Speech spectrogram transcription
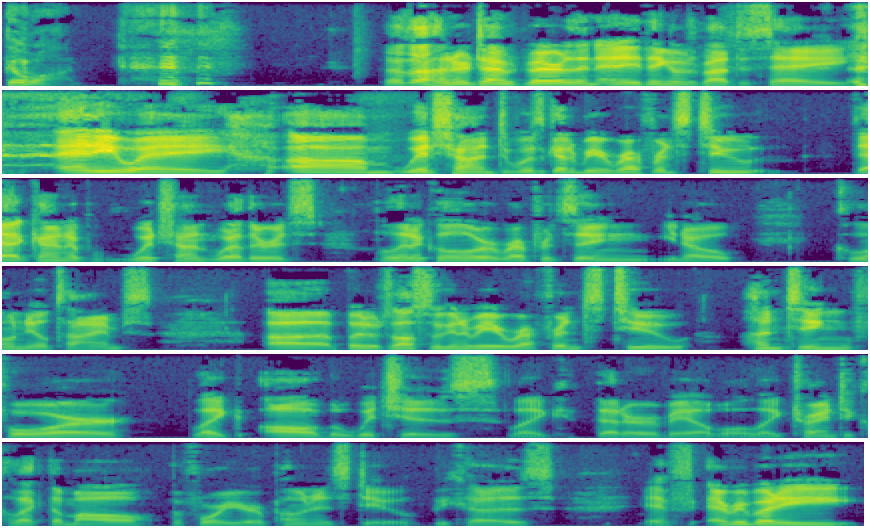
Go on. That's a hundred times better than anything I was about to say. anyway, um, witch hunt was going to be a reference to that kind of witch hunt, whether it's political or referencing, you know, colonial times. Uh, but it was also going to be a reference to hunting for like all the witches like that are available, like trying to collect them all before your opponents do, because if everybody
